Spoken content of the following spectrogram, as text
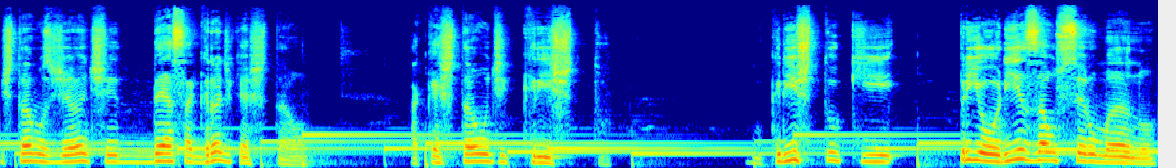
estamos diante dessa grande questão, a questão de Cristo. Um Cristo que prioriza o ser humano,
